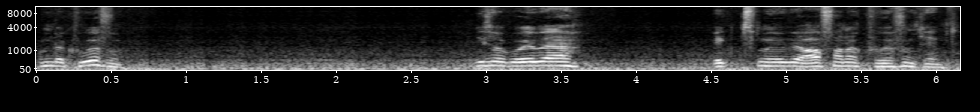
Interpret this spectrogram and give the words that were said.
Um der Kurven. Ich sag über, weckt's mir über auf einer Kurven kennt.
